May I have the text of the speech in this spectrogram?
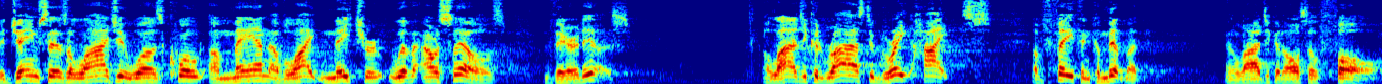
that James says Elijah was, quote, a man of like nature with ourselves. There it is. Elijah could rise to great heights of faith and commitment, and Elijah could also fall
